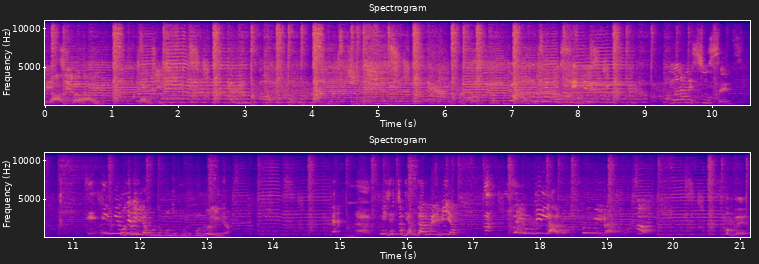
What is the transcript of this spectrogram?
Leggila, leggilo. Possibile? Non ha nessun senso. Il mio punto telefono linea, punto, punto, punto, punto linea. mi ha detto di andarmene via. Sei un villano, un villano. Ah. Vabbè,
